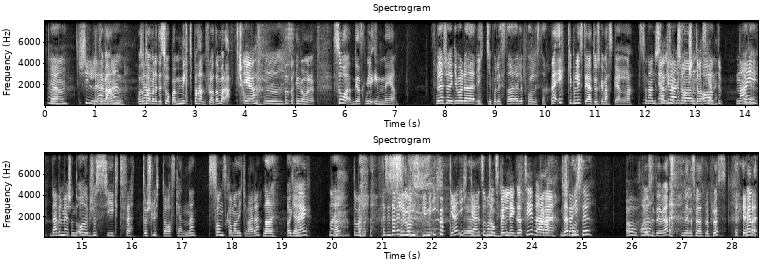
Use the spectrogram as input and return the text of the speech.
Mm. Lite hendene. vann. Och så tar man lite såpa mitt på handflatan bara. Ja. Mm. Och sen går man ut. Så, det ska bli inne igjen. Men jeg skjønner ikke, var det her ikke på lista eller på lista? Nei, Ikke på lista er at du skal vaske hendene. Så nei, du Ja, skal du ikke skal være sånn å vaske hendene. du, Nei, okay. det er vel mer sånn å, det blir så sykt fett å slutte å vaske hendene. Sånn skal man ikke være. Nei. ok. Nei, Nei, det var, jeg syns det er veldig vanskelig med ikke. Ikke er et så vanskelig. Dobbelnegativ er det. Det er skal positivt. positiv, ja. Minus minus blir pluss. Men,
